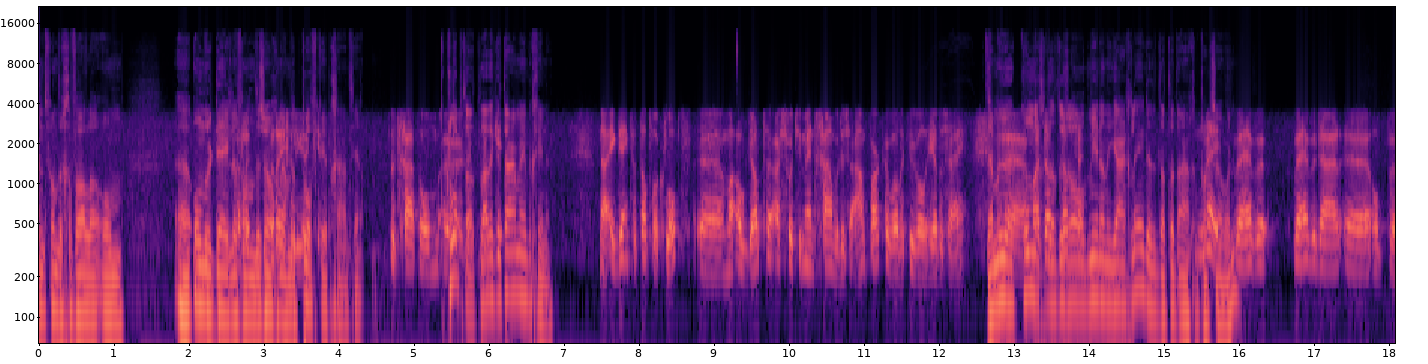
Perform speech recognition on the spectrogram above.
100% van de gevallen om uh, onderdelen van de zogenaamde plofkip gaat. Ja. Het gaat om... Uh, klopt dat? Laat ik het daarmee beginnen. Nou, ik denk dat dat wel klopt. Uh, maar ook dat assortiment gaan we dus aanpakken, wat ik u al eerder zei. Ja, maar u kondigde dat, dat, dus al meer dan een jaar geleden dat dat aangepakt nee, zou worden. we hebben... We hebben daar uh, op uh,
